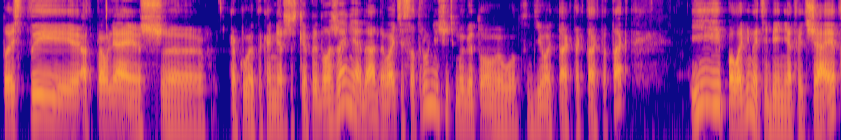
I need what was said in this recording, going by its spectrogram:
То есть ты отправляешь э, какое-то коммерческое предложение, да, давайте сотрудничать, мы готовы вот делать так, так, так-то, так. И половина тебе не отвечает,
